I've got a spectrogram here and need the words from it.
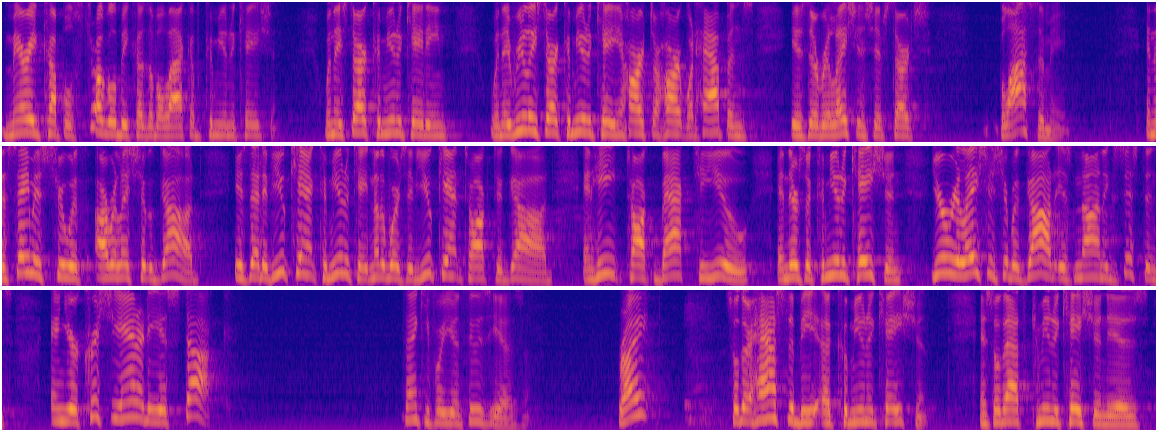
Married couples struggle because of a lack of communication. When they start communicating, when they really start communicating heart to heart, what happens is their relationship starts blossoming. And the same is true with our relationship with God is that if you can't communicate, in other words, if you can't talk to God and He talk back to you and there's a communication, your relationship with God is non existent and your Christianity is stuck. Thank you for your enthusiasm. Right? So there has to be a communication. And so that communication is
